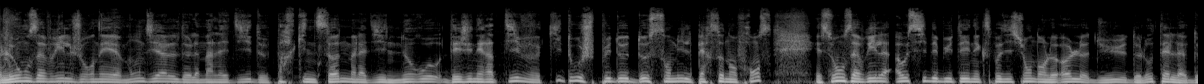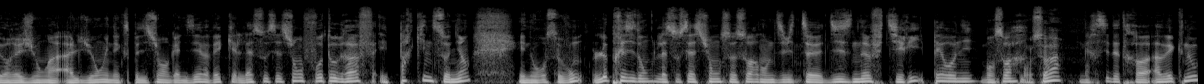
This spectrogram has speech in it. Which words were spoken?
Le 11 avril, journée mondiale de la maladie de Parkinson, maladie neurodégénérative qui touche plus de 200 000 personnes en France. Et ce 11 avril a aussi débuté une exposition dans le hall du, de l'hôtel de région à, Lyon, une exposition organisée avec l'association photographe et parkinsonien. Et nous recevons le président de l'association ce soir dans le 18-19, Thierry Perroni. Bonsoir. Bonsoir. Merci d'être avec nous.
